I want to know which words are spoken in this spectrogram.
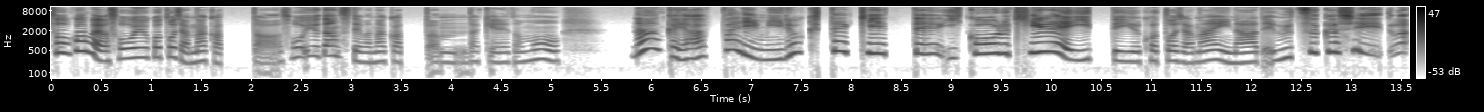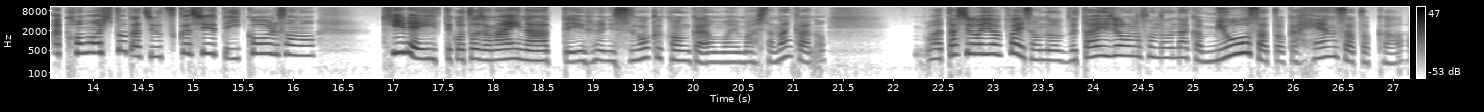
そう今回はそういうことじゃなかったそういうダンスではなかったんだけれどもなんかやっぱり魅力的ってイコール綺麗っていうことじゃないなって美しいうわこの人たち美しいってイコールその綺麗ってことじゃないなっていうふうにすごく今回思いました。なんかあの私はやっぱりその舞台上のそのなんか妙さとか変さとか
